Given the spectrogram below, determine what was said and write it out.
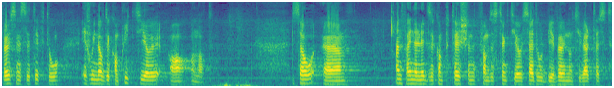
very sensitive to if we know the complete theory or, or not. So, um, and finally, the computation from the string theory side would be a very non-trivial test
